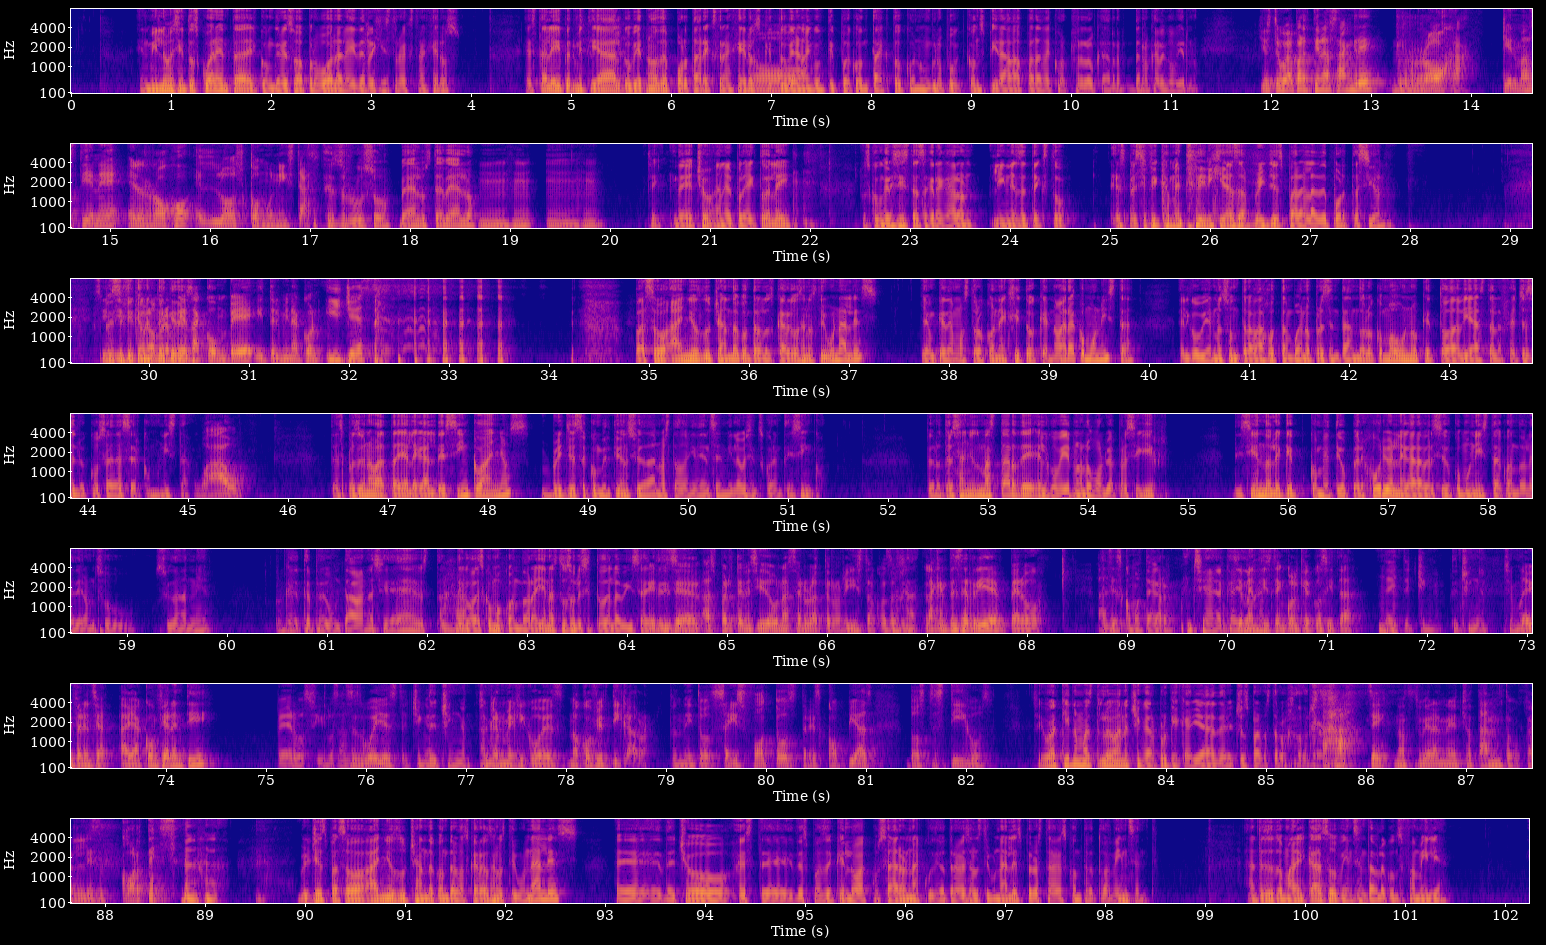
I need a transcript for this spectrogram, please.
En 1940, el Congreso aprobó la ley de registro de extranjeros. Esta ley permitía al gobierno deportar extranjeros que tuvieran algún tipo de contacto con un grupo que conspiraba para derrocar, derrocar al gobierno. Y este güey aparte tiene la sangre roja. ¿Quién más tiene el rojo? Los comunistas. Es ruso. Véanlo, usted ujú. Sí. De hecho, en el proyecto de ley, los congresistas agregaron líneas de texto específicamente dirigidas a Bridges para la deportación. Sí, y si querían- empieza con B y termina con Iges. pasó años luchando contra los cargos en los tribunales y aunque demostró con éxito que no era comunista, el gobierno hizo un trabajo tan bueno presentándolo como uno que todavía hasta la fecha se le acusa de ser comunista. wow. Después de una batalla legal de cinco años, Bridges se convirtió en ciudadano estadounidense en 1945. Pero tres años más tarde, el gobierno lo volvió a perseguir, diciéndole que cometió perjurio al negar haber sido comunista cuando le dieron su ciudadanía. Porque te preguntaban así de, eh, digo, es como cuando ahora llenas tu solicitud de la visa y Y te dicen, has pertenecido a una célula terrorista o cosas así. La gente se ríe, pero así es como te agarran. Sí, ha Si mentiste gente. en cualquier cosita, de ahí te chingan. Te chingan. Sí. La diferencia, allá confían en ti, pero si los haces güeyes, te chingan. Te chingan, sí, Acá en. México es, no confío en ti, cabrón. Entonces necesito seis fotos, tres copias, dos testigos. Sí, aquí nomás te lo van a chingar porque quería derechos para los trabajadores. Ajá, sí, no te hubieran hecho tanto. ¿Cuáles cortes? Ajá. Bridges pasó años luchando contra los cargos en los tribunales. Eh, de hecho, este, después de que lo acusaron, acudió otra vez a los tribunales, pero esta vez contrató a Vincent. Antes de tomar el caso, Vincent habló con su familia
